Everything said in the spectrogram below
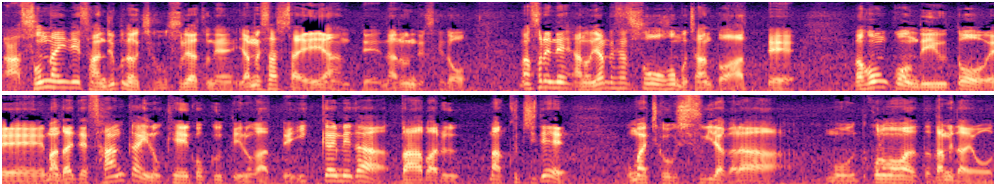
ああそんなにね30分で遅刻するやつねやめさせたらええやんってなるんですけどまあそれねあのやめさす方法もちゃんとあってまあ、香港でいうと、えーまあ、大体3回の警告っていうのがあって1回目がバーバル、まあ、口でお前遅刻しすぎだからもうこのままだったらだめだよ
